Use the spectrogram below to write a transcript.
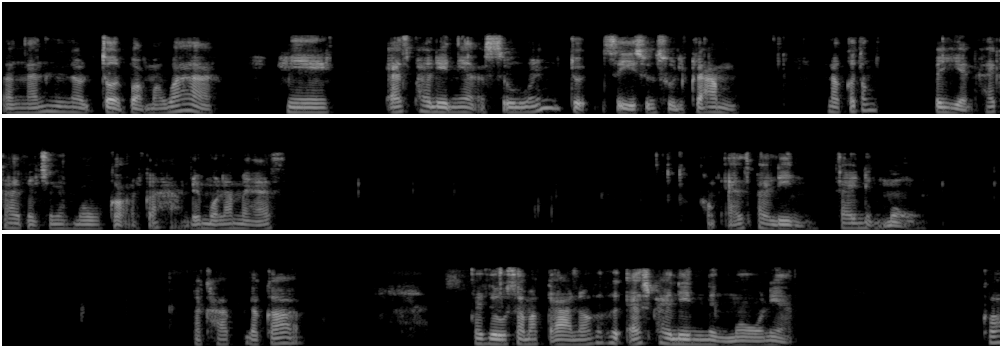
ดังนั้นเราโจทย์บอกมาว่า มีแอสไพรินเนี่ย0.400 กรัม เราก็ต้องเปลี่ยนให้กลายเป็นจำนวนโมลก่อนก็หารด้วยโมลาร์แมสของแอสไพรินได้1โมลนะครับ แล้วก็ไปดูสมการเนาะก็คือแอสไพริน1โมลเนี่ย ก็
